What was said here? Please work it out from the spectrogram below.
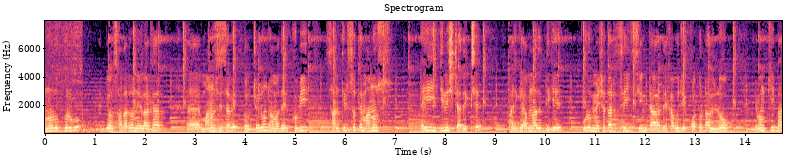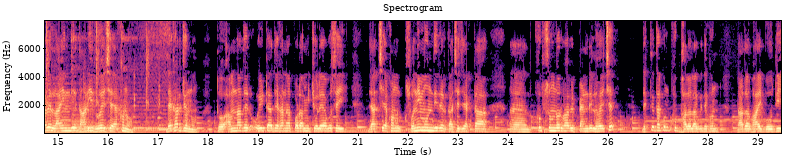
অনুরোধ করব। একজন সাধারণ এলাকার মানুষ হিসাবে। তো চলুন, আমাদের খুবই শান্তির সাথে মানুষ এই জিনিসটা দেখছে। আজকে আপনাদের দিকে পুরো মেছোদার সেই সিনটা দেখাবো যে কতটা লোক এবং কীভাবে লাইন দিয়ে দাঁড়িয়ে রয়েছে এখনও দেখার জন্য। তো আপনাদের ওইটা দেখানোর পর আমি চলে যাব সেই, যাচ্ছি এখন শনি মন্দিরের কাছে যে একটা খুব সুন্দরভাবে প্যান্ডেল হয়েছে। দেখতে থাকুন, খুব ভালো লাগবে। দেখুন, দাদা ভাই, বৌদি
